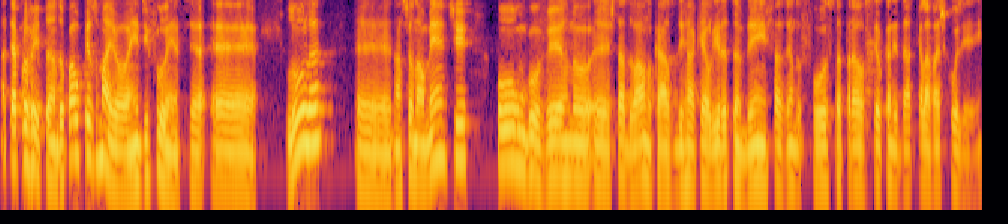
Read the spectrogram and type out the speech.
Até aproveitando, qual o peso maior hein, de influência? É, Lula, é, nacionalmente, ou um governo eh, estadual, no caso de Raquel Lira, também fazendo força para o seu candidato que ela vai escolher? Hein?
